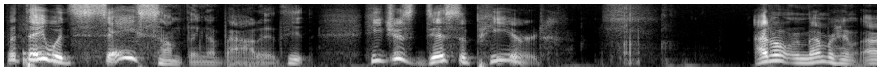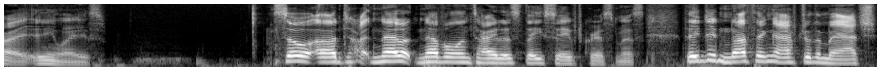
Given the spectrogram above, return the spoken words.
but they would say something about it. He he just disappeared. I don't remember him. All right. Anyways, so uh, Neville and Titus they saved Christmas. They did nothing after the match.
